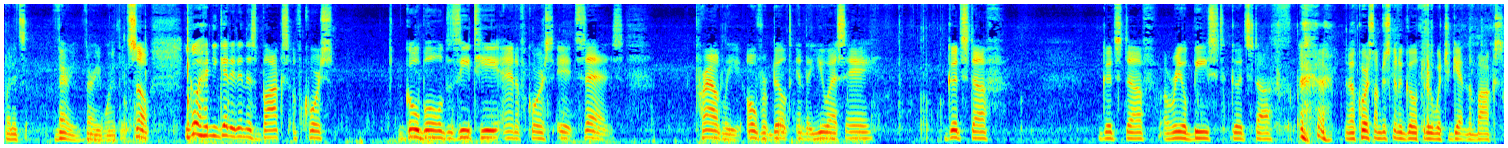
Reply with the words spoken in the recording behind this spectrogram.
but it's very, very worth it. So you go ahead and you get it in this box, of course. Go Bold ZT, and of course it says proudly overbuilt in the USA. Good stuff good stuff. A real beast, good stuff. and of course, I'm just going to go through what you get in the box.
